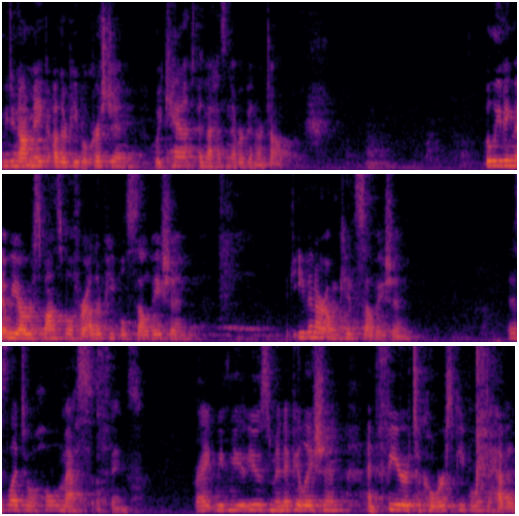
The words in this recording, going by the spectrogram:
We do not make other people Christian. We can't, and that has never been our job believing that we are responsible for other people's salvation, like even our own kids' salvation. It has led to a whole mess of things, right? We've used manipulation and fear to coerce people into heaven.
